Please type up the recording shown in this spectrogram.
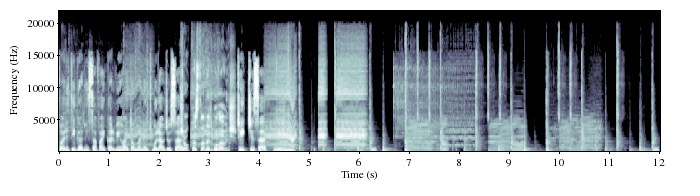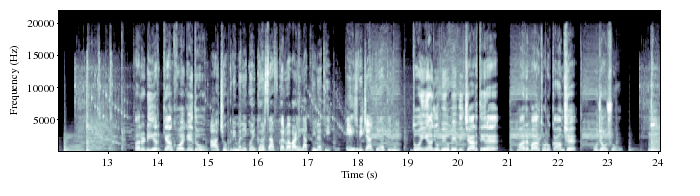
ફરીથી ઘરની સફાઈ કરવી હોય તો મને જ બોલાવજો સર ચોક્કસ તને જ બોલાવીશ. ઠીક છે સર હમ. અરે ડિયર ક્યાં ખોવાઈ ગઈ તું? આ છોકરી મને કોઈ ઘર સાફ કરવા વાળી લાગતી નથી. એ જ વિચારતી હતી હું. તું અહીંયા જ ઊભી ઊભી વિચારતી રહે. મારે બહાર થોડું કામ છે. હું જઉં છું. હમ.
